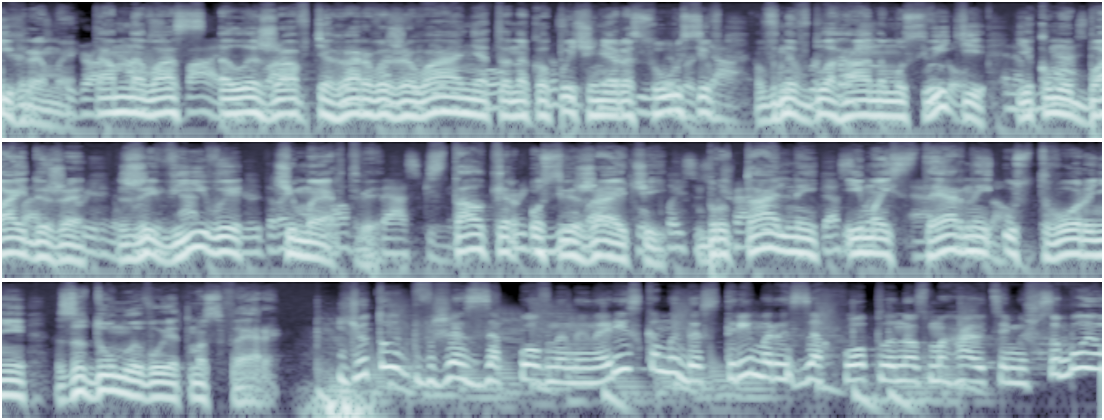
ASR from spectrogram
іграми. Там на вас лежав тягар виживання та накопичення ресурсів в невблаганому світі, якому байдуже живі ви чи мертві. Сталкер освіжаючий, брутальний і майстерний у створенні задумливої атмосфери. Ютуб вже заповнений нарізками, де стрімери захоплено змагаються між собою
